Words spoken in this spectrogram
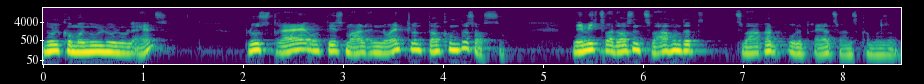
0,0001 plus 3 und das mal ein Neuntel und dann kommt was raus. Nämlich 2202 oder 23 kann man sagen.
